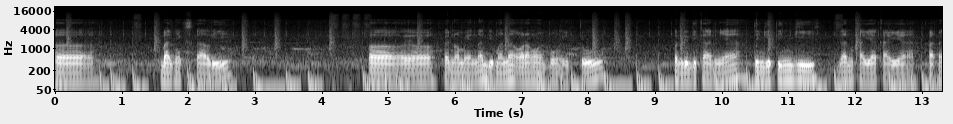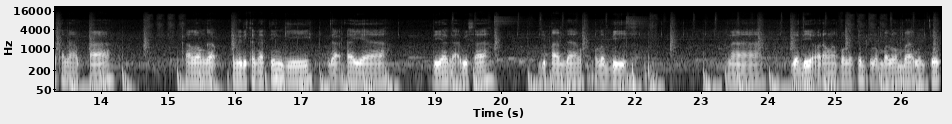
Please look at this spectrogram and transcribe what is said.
eh, banyak sekali eh, fenomena di mana orang Lampung itu pendidikannya tinggi-tinggi dan kaya-kaya. Karena kenapa kalau nggak pendidikannya tinggi nggak kaya dia nggak bisa dipandang lebih Nah, jadi orang Lampung itu berlomba-lomba untuk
